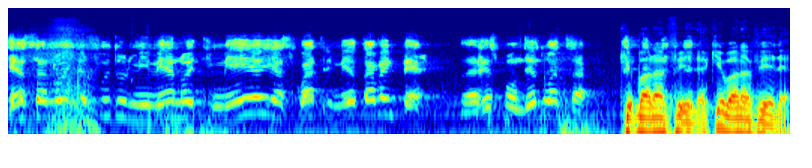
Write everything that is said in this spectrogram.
Essa noite eu fui dormir meia-noite e meia e às quatro e meia eu estava em pé, né, respondendo o WhatsApp. Que maravilha, que maravilha.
